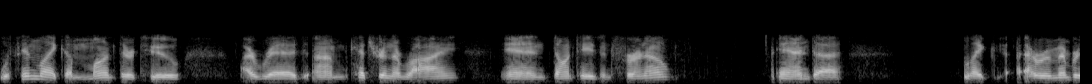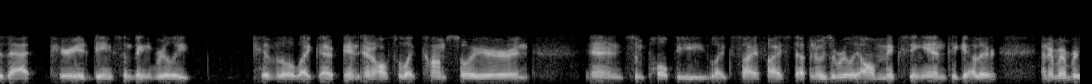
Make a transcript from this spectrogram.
within like a month or two, I read um, Catcher in the Rye and Dante's Inferno, and uh, like I remember that period being something really pivotal. Like uh, and, and also like Tom Sawyer and and some pulpy like sci-fi stuff, and it was really all mixing in together. And I remember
